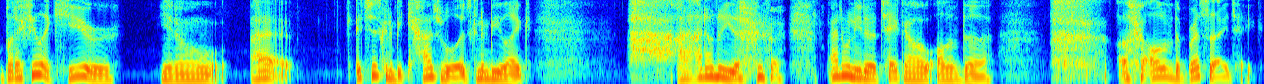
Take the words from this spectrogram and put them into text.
but I feel like here, you know, I it's just gonna be casual. It's gonna be like I, don't need to I don't need to take out all of the all of the breaths that I take,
